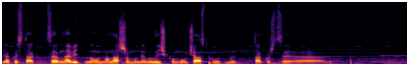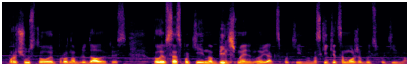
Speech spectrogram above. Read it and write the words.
Якось так. Це навіть ну, на нашому невеличкому участку. От ми також це е, прочувствували, пронаблюдали. Тобто, коли все спокійно, більш-менш, ну як спокійно, наскільки це може бути спокійно.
